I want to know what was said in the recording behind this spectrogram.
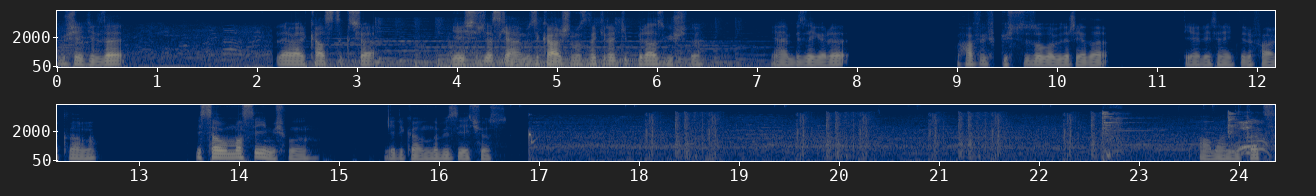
Bu şekilde level kastıkça geliştireceğiz kendimizi. Karşımızdaki rakip biraz güçlü. Yani bize göre hafif güçsüz olabilir ya da diğer yetenekleri farklı ama bir savunması iyiymiş bunun. Geri kalanında biz geçiyoruz. Aman dikkat.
